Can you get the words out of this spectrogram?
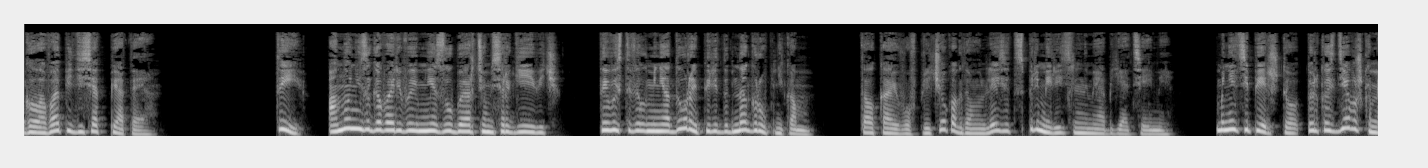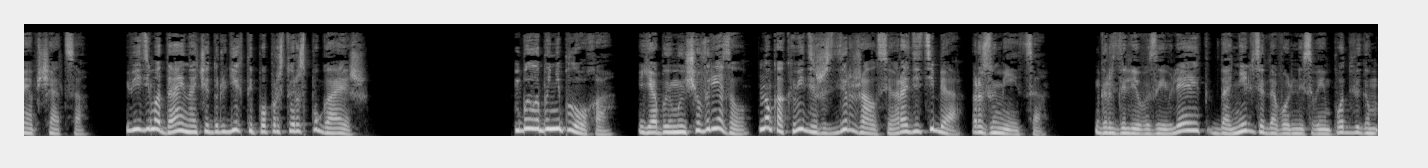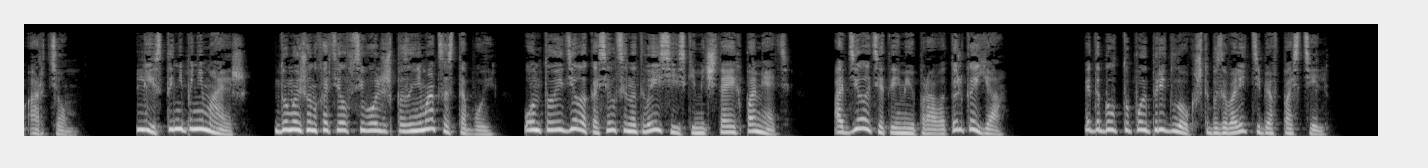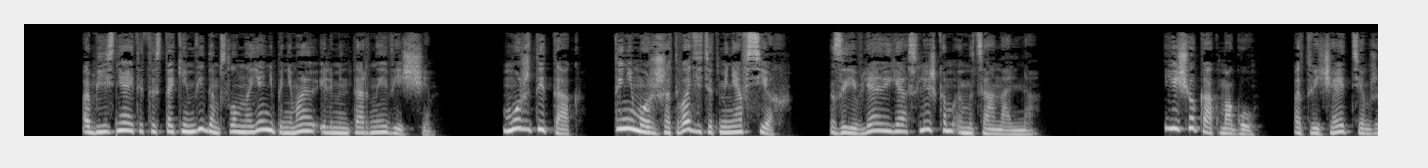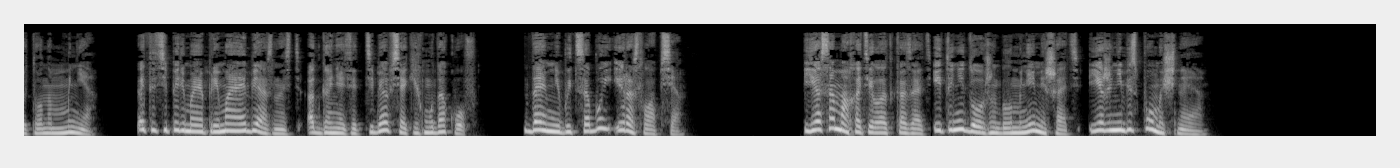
Глава 55. «Ты! А ну не заговаривай мне зубы, Артем Сергеевич! Ты выставил меня дурой перед одногруппником!» Толкаю его в плечо, когда он лезет с примирительными объятиями. «Мне теперь что, только с девушками общаться? Видимо, да, иначе других ты попросту распугаешь». «Было бы неплохо. Я бы ему еще врезал, но, как видишь, сдержался. Ради тебя, разумеется», — горделиво заявляет, да нельзя довольный своим подвигом Артем. «Лиз, ты не понимаешь. Думаешь, он хотел всего лишь позаниматься с тобой? Он то и дело косился на твои сиськи, мечтая их помять. А делать это имею право только я. Это был тупой предлог, чтобы завалить тебя в постель. Объясняет это с таким видом, словно я не понимаю элементарные вещи. Может и так. Ты не можешь отвадить от меня всех. Заявляю я слишком эмоционально. Еще как могу, отвечает тем же тоном мне. Это теперь моя прямая обязанность отгонять от тебя всяких мудаков. Дай мне быть собой и расслабься. Я сама хотела отказать, и ты не должен был мне мешать. Я же не беспомощная.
